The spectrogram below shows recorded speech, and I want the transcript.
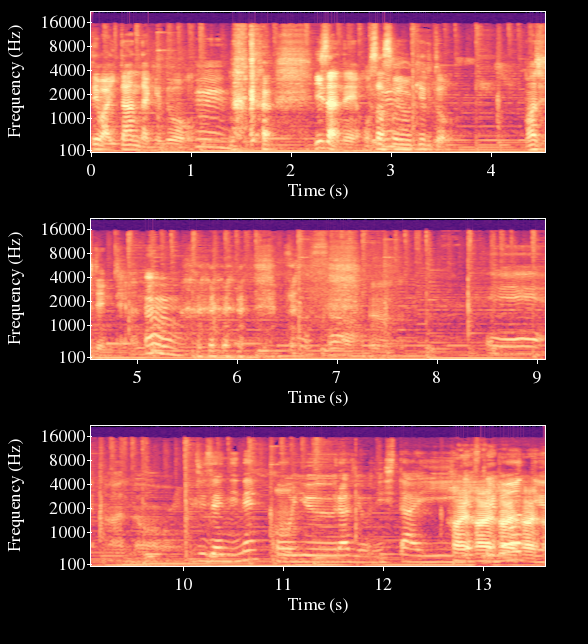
てはいたんだけど、んうん。なんかいざねお誘いを受けると、マジでみたいなうん。ね、そうそう。であの事前にねこういうラジオにしたいですけどってはいはいはいはいはいいう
